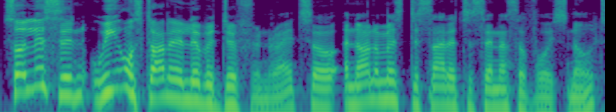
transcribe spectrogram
So listen, we gonna start it a little bit different, right? So Anonymous decided to send us a voice note.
